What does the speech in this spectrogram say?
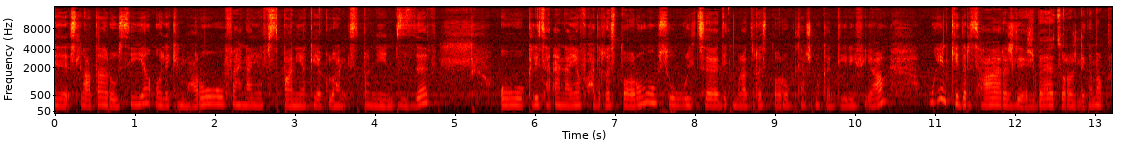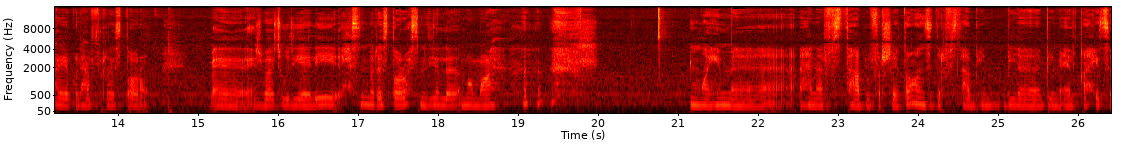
آه، سلطه روسية ولكن معروفة هنايا في إسبانيا. كياكلوها الإسبانيين بزاف. وكليتها أنايا في واحد ال restaurant وسولت ديك مرات الريستورون قلت لها شنو كديري فيها. المهم كي درتها راجلي عجبات وراجلي كاع ما بقى ياكلها في ال restaurant. آه عجباتو ديالي. حسن من ال restaurant حسن ديال ماماه المهم آه، هنا رفستها بالفرشيطة غنزيد نرفسها بالمعلقه حيت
